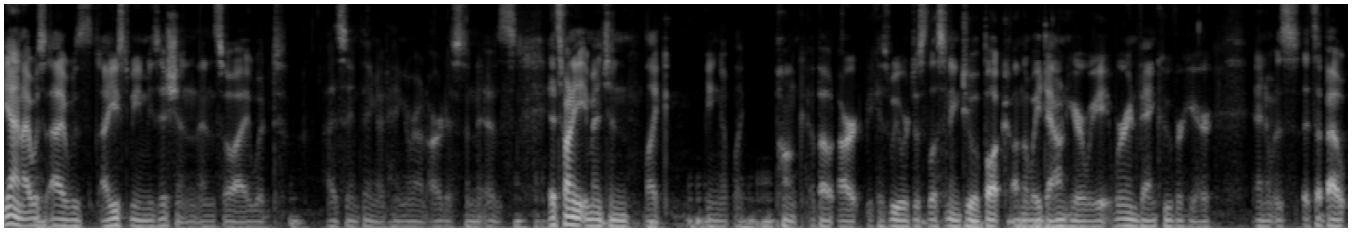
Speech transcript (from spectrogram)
Yeah, and I was I was I used to be a musician, and so I would I the same thing. I'd hang around artists, and it was it's funny you mentioned like being a, like punk about art because we were just listening to a book on the way down here. We we're in Vancouver here, and it was it's about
